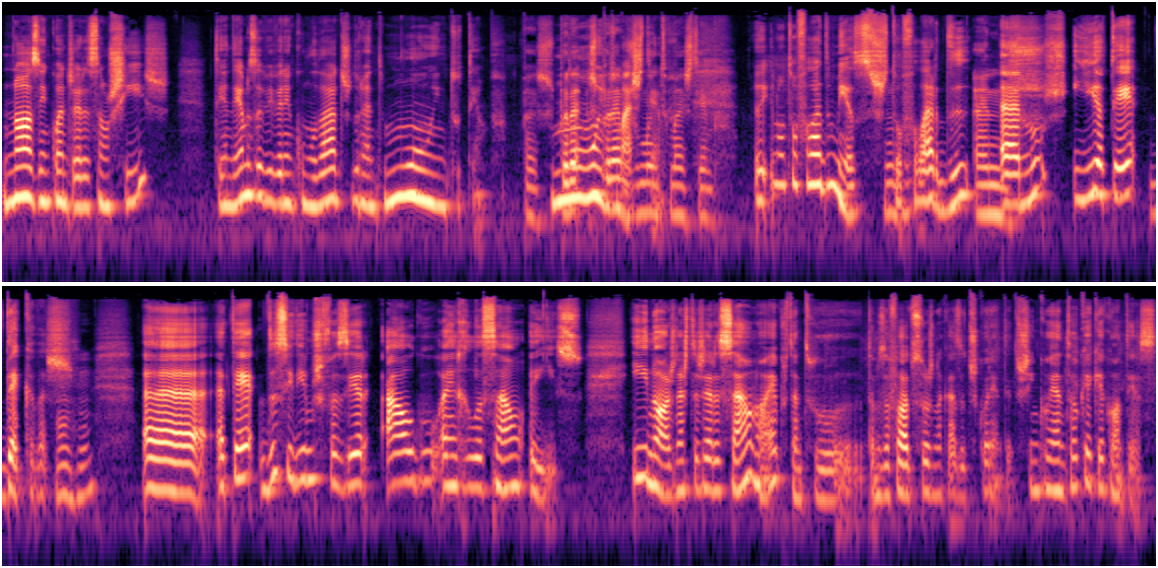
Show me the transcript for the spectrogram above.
nós, enquanto geração X, tendemos a viver incomodados durante muito tempo. Pois, espera, muito esperamos mais muito tempo. mais tempo. Eu não estou a falar de meses, estou a uhum. falar de anos. anos e até décadas. Uhum uh, até decidirmos fazer algo em relação a isso. E nós, nesta geração, não é? Portanto, estamos a falar de pessoas na casa dos 40 e dos 50, o que é que acontece?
